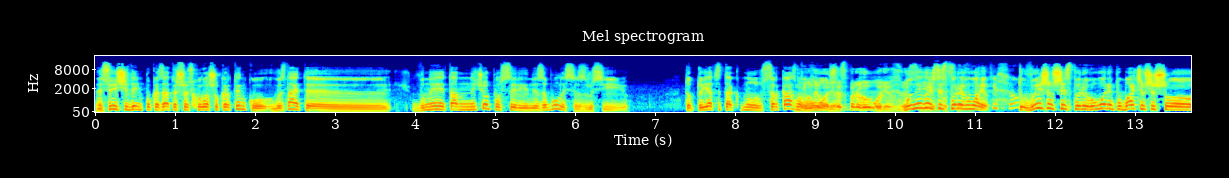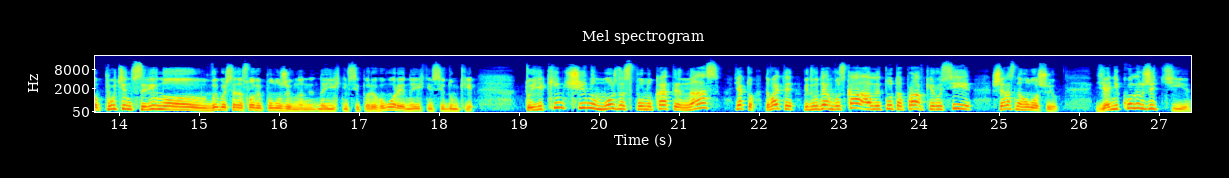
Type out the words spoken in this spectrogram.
На сьогоднішній день показати щось хорошу картинку. Ви знаєте, вони там нічого по Сирії не забулися з Росією. Тобто я це так ну з сарказмом Вони говорю. вийшли з переговорів. з Вони вийшли з переговорів. То вийшовши з переговорів, побачивши, що Путін все рівно, вибачте на слові, положив на, на їхні всі переговори, на їхні всі думки. То яким чином можна спонукати нас? Як то? Давайте відведемо вузка, але тут правки Росії. Ще раз наголошую. Я ніколи в житті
